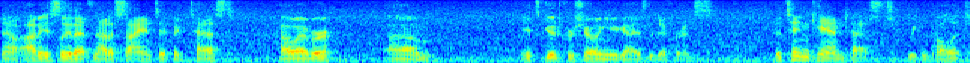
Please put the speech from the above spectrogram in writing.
Now obviously that's not a scientific test. However, um, it's good for showing you guys the difference. The tin can test, we can call it.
